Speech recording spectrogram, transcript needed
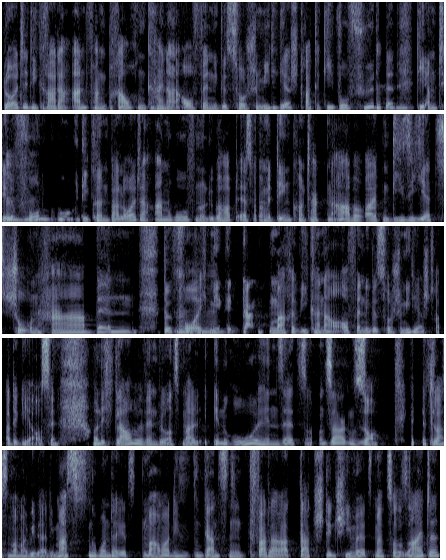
Leute, die gerade anfangen, brauchen keine aufwendige Social-Media-Strategie. Wofür denn? Mhm. Die haben Telefonbuch, mhm. die können ein paar Leute anrufen und überhaupt erstmal mit den Kontakten arbeiten, die sie jetzt schon haben, bevor mhm. ich mir Gedanken mache, wie kann eine aufwendige Social-Media-Strategie aussehen. Und ich glaube, wenn wir uns mal in Ruhe hinsetzen und sagen, so, jetzt lassen wir mal wieder die Masken runter, jetzt machen wir diesen ganzen Quadrat-Datsch, den schieben wir jetzt mal zur Seite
